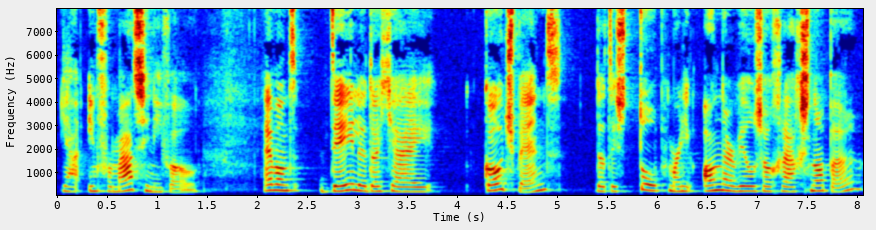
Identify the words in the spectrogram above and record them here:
ja, informatieniveau. Want delen dat jij coach bent, dat is top, maar die ander wil zo graag snappen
